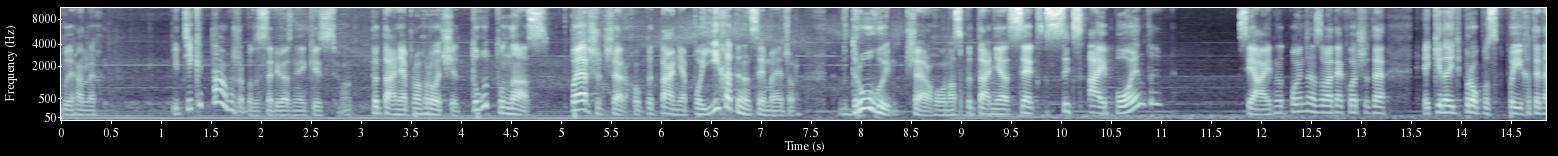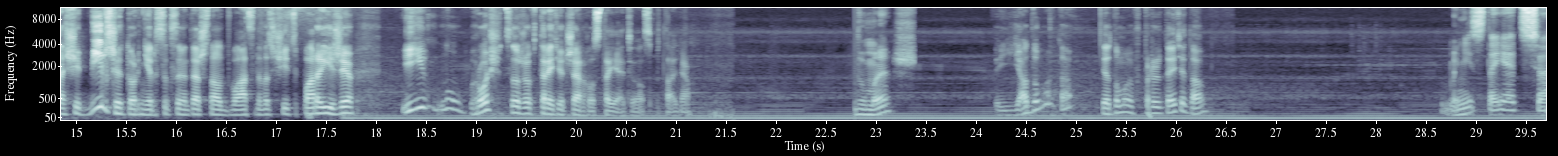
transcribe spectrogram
виграних. І тільки там вже буде серйозні якісь питання про гроші. Тут у нас в першу чергу питання поїхати на цей мейджор. В другу чергу у нас питання 6i поінти. CI поінти називайте як хочете, які дають пропуск поїхати на ще більший турнір Six Invitational 2026 в Парижі. І ну, гроші це вже в третю чергу стоять у нас питання. Думаєш? Я думаю, так. Я думаю, в пріоритеті, так. Мені здається,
